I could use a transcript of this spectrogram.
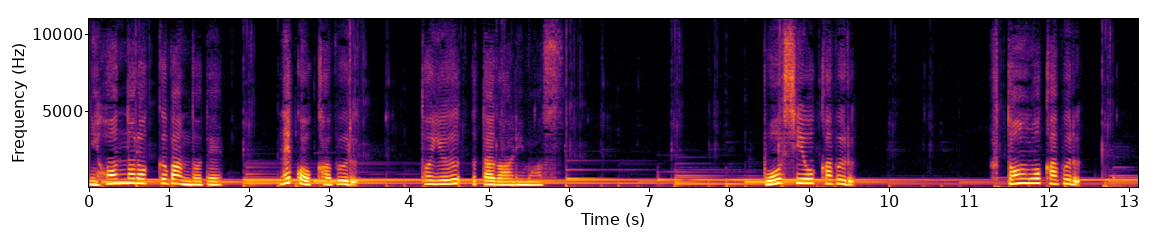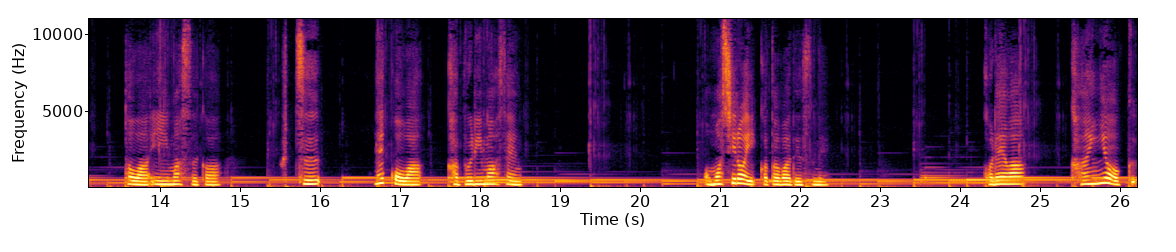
日本のロックバンドで猫をかぶるという歌があります。帽子をかぶる。布団をかぶる。とは言いますが普通猫はかぶりません。面白い言葉ですねこれは慣用句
